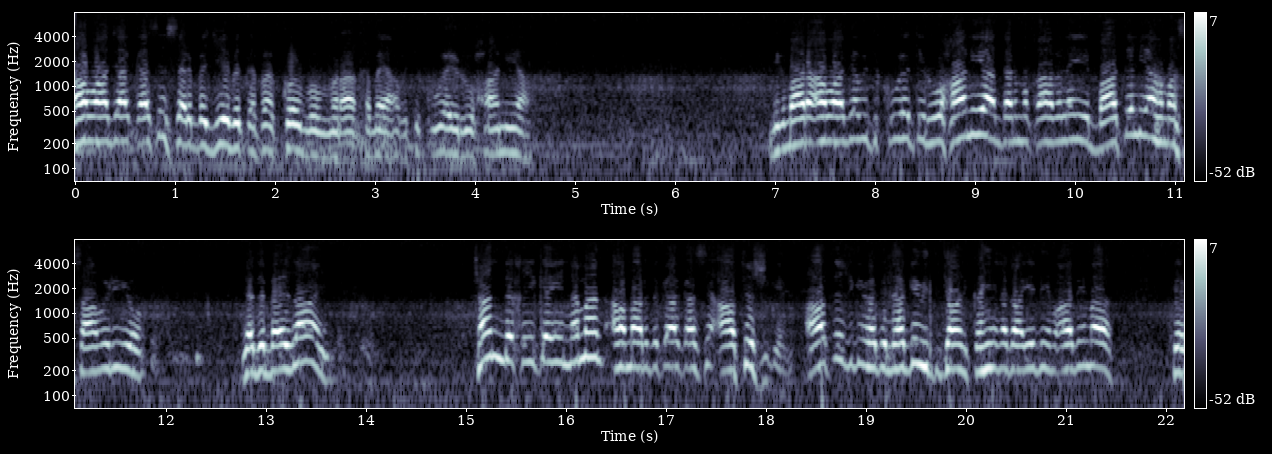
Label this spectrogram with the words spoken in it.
آواجہ کیسے سر بجیب تفکر بو مراقبہ آواتی کوئی روحانیہ۔ دیکھ بارا آواجہ آواتی کوئی روحانیہ در مقابلہ باطل یا ہم ساوری ہو۔ ید بیزائیں چند دقیقہ ہی نمن آمرد کا کسی آتش گئے آتش گئے ہوتی لگے بھی جان کہیں لگا یہ دیم آدم کہ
